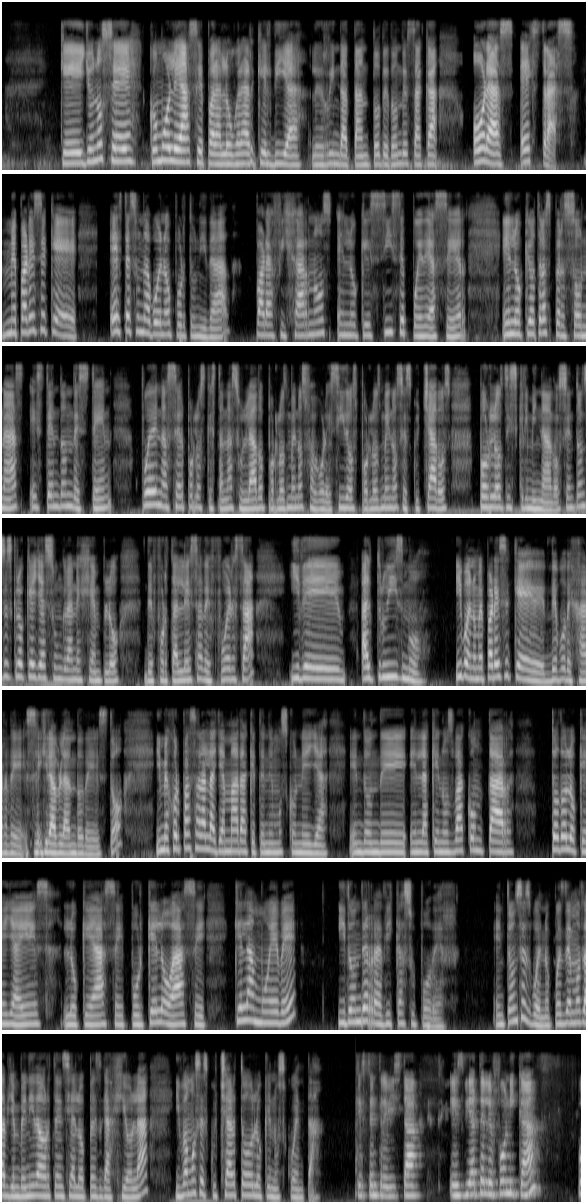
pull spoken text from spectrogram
que yo no sé cómo le hace para lograr que el día le rinda tanto, de dónde saca horas extras. Me parece que esta es una buena oportunidad para fijarnos en lo que sí se puede hacer, en lo que otras personas, estén donde estén, pueden hacer por los que están a su lado, por los menos favorecidos, por los menos escuchados, por los discriminados. Entonces creo que ella es un gran ejemplo de fortaleza, de fuerza y de altruismo y bueno, me parece que debo dejar de seguir hablando de esto y mejor pasar a la llamada que tenemos con ella, en donde en la que nos va a contar todo lo que ella es, lo que hace, por qué lo hace, qué la mueve y dónde radica su poder. Entonces, bueno, pues demos la bienvenida a Hortensia López Gagiola y vamos a escuchar todo lo que nos cuenta. Esta entrevista es vía telefónica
